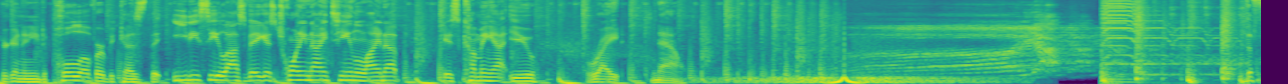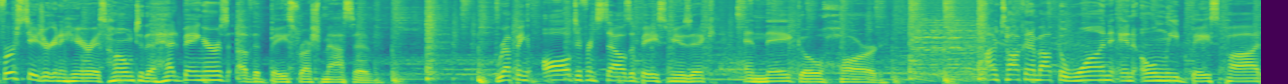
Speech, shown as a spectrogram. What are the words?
you're going to need to pull over because the EDC Las Vegas 2019 lineup is coming at you right now. The first stage you're going to hear is home to the headbangers of the Bass Rush Massive. Repping all different styles of bass music, and they go hard. I'm talking about the one and only Bass Pod.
